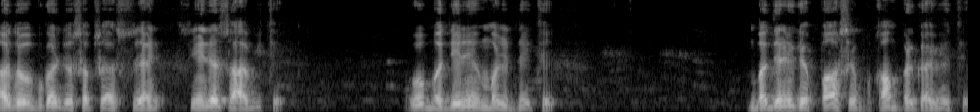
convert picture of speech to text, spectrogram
حضرت بکر جو سب سے سینئر صحابی تھے وہ مدینے میں موجود نہیں تھے مدینے کے پاس ایک مقام پر گئے ہوئے تھے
